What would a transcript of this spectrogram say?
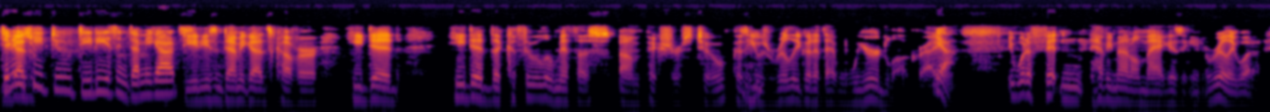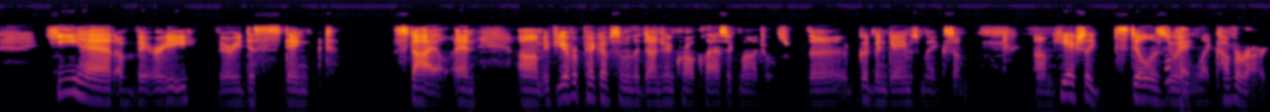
Didn't guys- he do deities and demigods? Deities and Demigods cover. He did. He did the Cthulhu Mythos um, pictures too, because he was really good at that weird look, right? Mm-hmm. Yeah. It would have fit in Heavy Metal magazine. It really would have. He had a very, very distinct style. And um, if you ever pick up some of the Dungeon Crawl Classic modules, the Goodman Games makes them. Um, he actually still is doing Okay. like cover art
